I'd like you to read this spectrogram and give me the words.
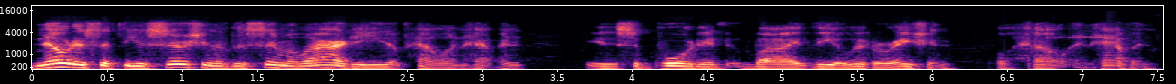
Notice that the assertion of the similarity of hell and heaven is supported by the alliteration, hell and heaven.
